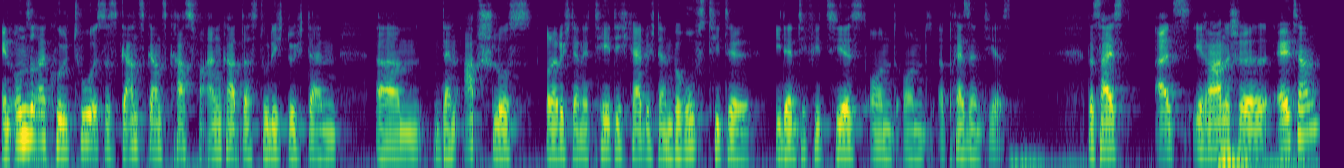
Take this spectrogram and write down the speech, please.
In unserer Kultur ist es ganz, ganz krass verankert, dass du dich durch deinen, ähm, deinen Abschluss oder durch deine Tätigkeit, durch deinen Berufstitel identifizierst und, und äh, präsentierst. Das heißt, als iranische Eltern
